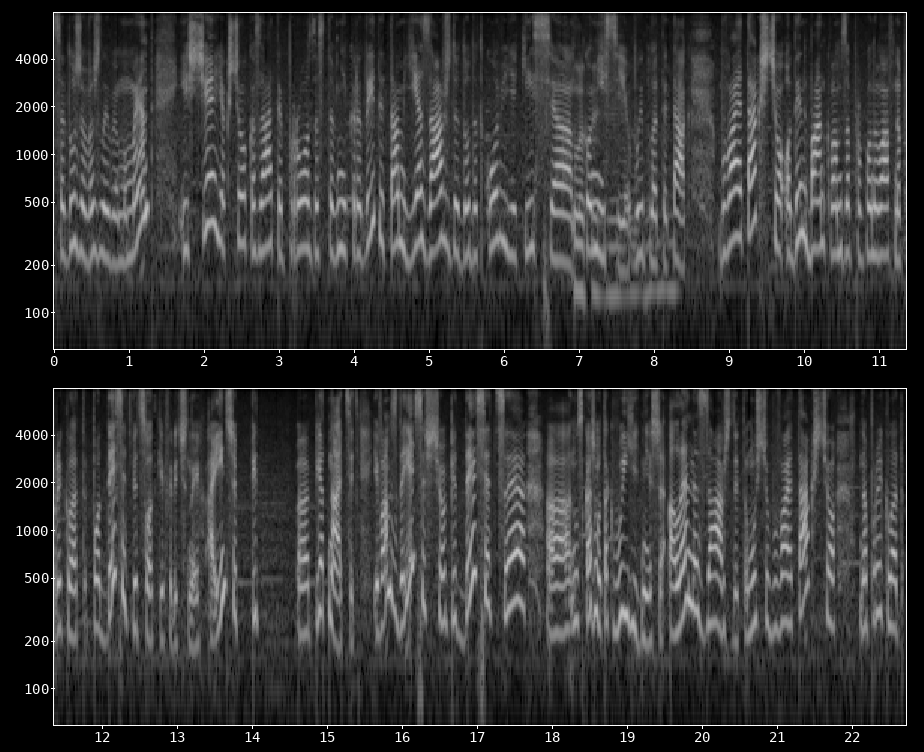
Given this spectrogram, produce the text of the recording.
Це дуже важливий момент. І ще, якщо казати про заставні кредити, там є завжди додаткові якісь е, комісії, виплати. Так буває так, що один банк вам запропонував, наприклад, по 10% річних, а інший під 15. І вам здається, що під 10 це, е, ну скажімо так, вигідніше, але не завжди, тому що буває так, що, наприклад.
